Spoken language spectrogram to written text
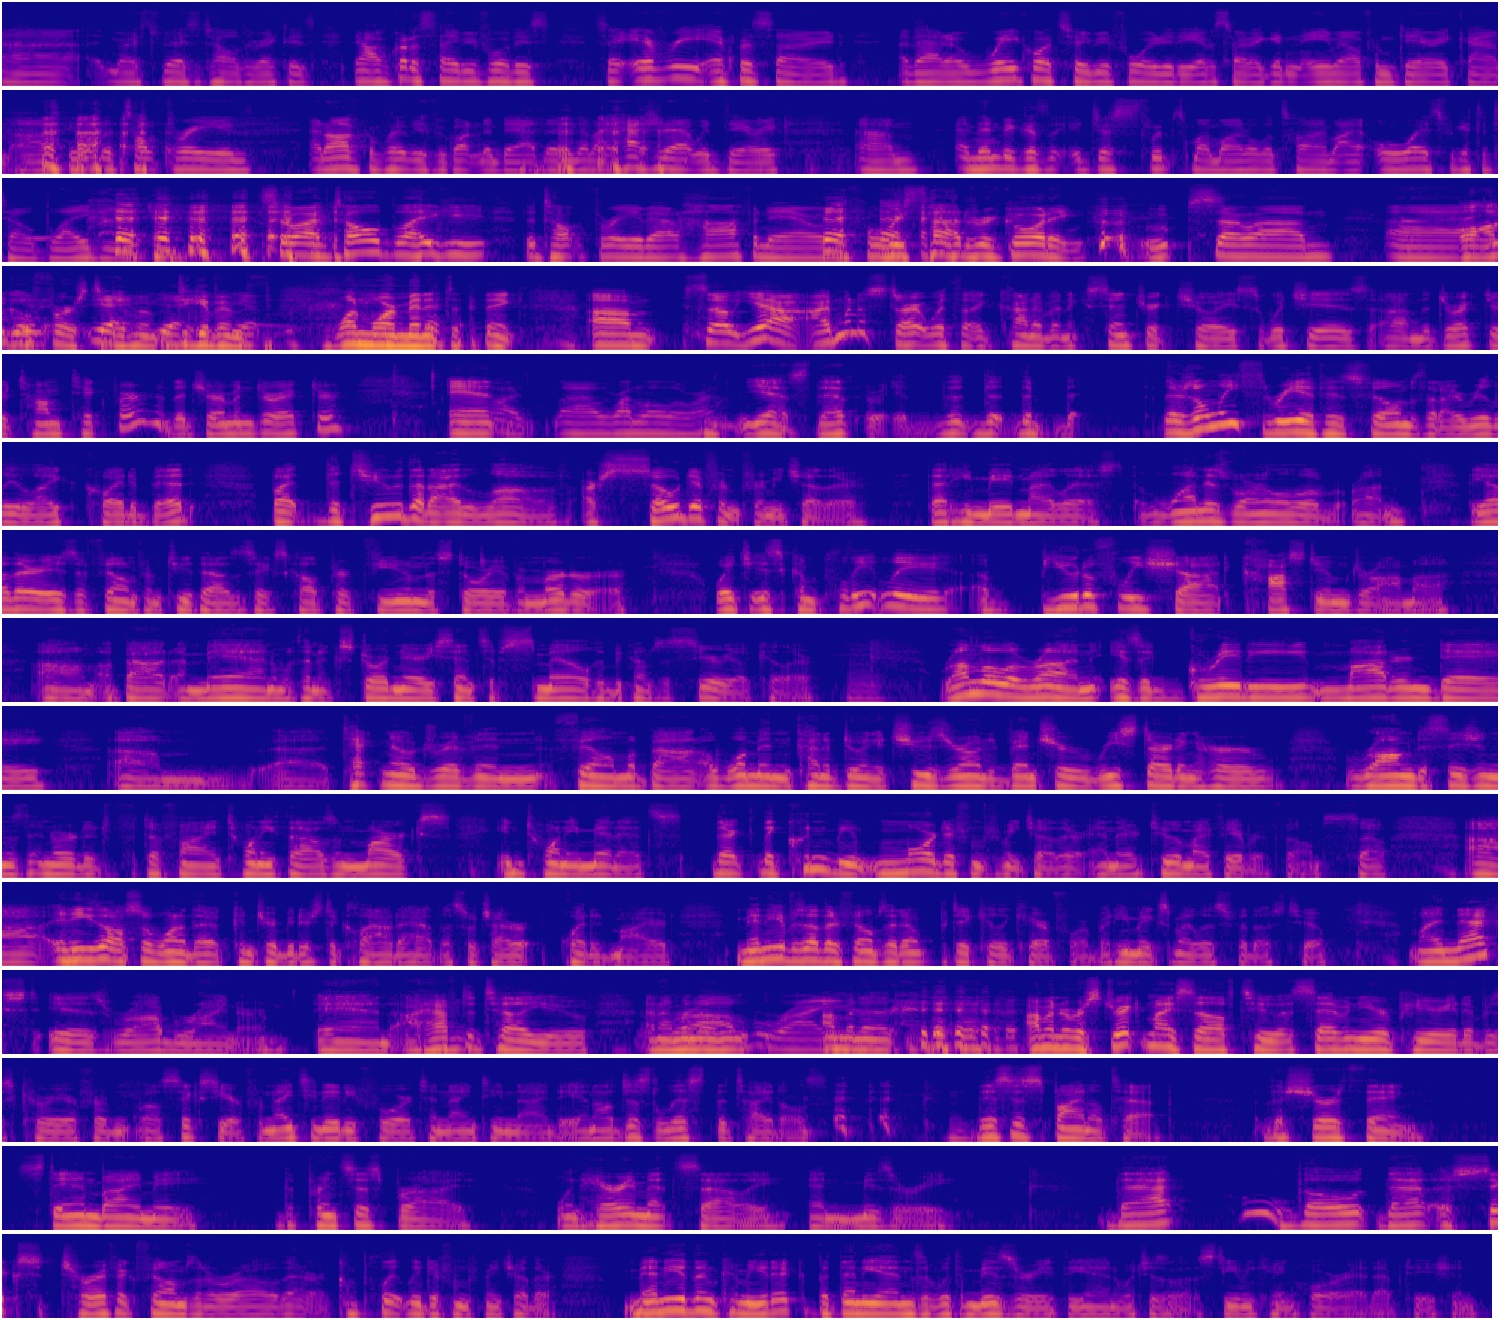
uh, most versatile directors. Now, I've got to say before this, so every episode, about a week or two before we do the episode, I get an email from Derek um, asking what the top three is, and I've completely forgotten about them. And then I hash it out with Derek, um, and then because it just slips my mind all the time, I always forget to tell Blakey. so I've told Blakey the top three about half an hour before we started recording. Oops. So um, uh, Well, I'll go you know- first to yeah, give him yeah, to give him yeah. one more minute to think. Um, so yeah, I'm going to start with a kind of an eccentric choice, which is um, the director Tom Tykwer, the German director, and Oh, uh, Run Lola Run. yes, that the, the, the, the there's only three of his films that I really like quite a bit, but the two that I love are so different from each other that he made my list. One is Run Lola Run. The other is a film from 2006 called Perfume: The Story of a Murderer, which is completely a beautifully shot costume drama um, about a man with an extraordinary sense of smell who becomes a serial killer. Run Lola Run is a gritty, modern day, um, uh, techno driven film about a woman kind of doing a choose your own adventure, restarting her wrong decisions in order to, to find 20,000 marks in 20 minutes. They're, they couldn't be more different from each other, and they're two of my favorite films. So, uh, and he's also one of the contributors to Cloud Atlas, which I quite admired. Many of his other films I don't particularly care for, but he makes my list for those two. My next is Rob Reiner, and I have to tell you, and I'm Rob gonna, Reiner. I'm gonna, I'm gonna restrict myself to a seven-year period of his career from well, six year from 1984 to 1990, and I'll just list the titles. this is Spinal Tap, The Sure Thing, Stand by Me, The Princess Bride, When Harry Met Sally, and Misery. That though that is six terrific films in a row that are completely different from each other. Many of them comedic, but then he ends with Misery at the end, which is a Stephen King horror adaptation.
